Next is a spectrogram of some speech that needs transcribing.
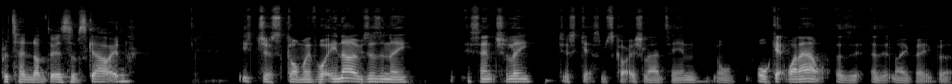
pretend I'm doing some scouting. He's just gone with what he knows, hasn't he? essentially. Just get some Scottish lads in, or or get one out, as it as it may be. But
